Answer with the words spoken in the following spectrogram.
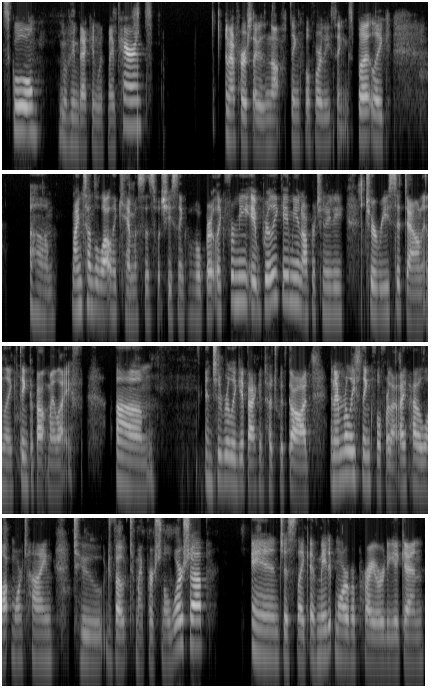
school, moving back in with my parents. And at first, I was not thankful for these things, but like, um, mine sounds a lot like Camus's, what she's thankful for. But like for me, it really gave me an opportunity to re sit down and like think about my life. Um, and to really get back in touch with God. And I'm really thankful for that. I've had a lot more time to devote to my personal worship and just like I've made it more of a priority again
